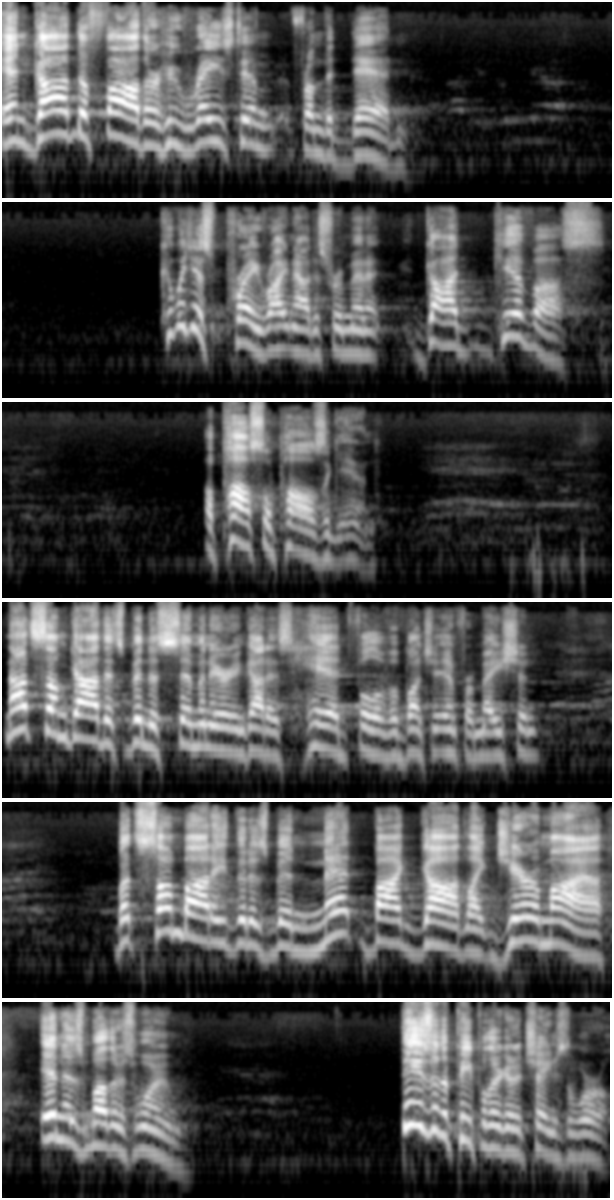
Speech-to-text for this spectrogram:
and God the Father who raised him from the dead. Could we just pray right now, just for a minute? God, give us Apostle Paul's again. Not some guy that's been to seminary and got his head full of a bunch of information but somebody that has been met by God like Jeremiah in his mother's womb. These are the people that are going to change the world.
